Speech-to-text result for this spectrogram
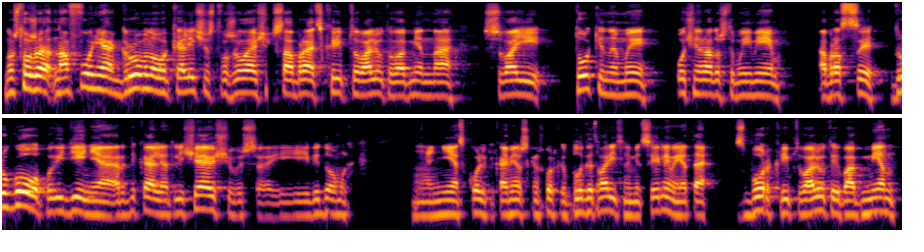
Ну что же, на фоне огромного количества желающих собрать криптовалюту в обмен на свои токены, мы очень рады, что мы имеем образцы другого поведения, радикально отличающегося и ведомых не сколько коммерческими, сколько благотворительными целями. Это сбор криптовалюты в обмен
